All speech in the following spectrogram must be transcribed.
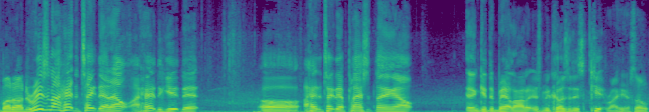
But uh, the reason I had to take that out, I had to get that, uh, I had to take that plastic thing out and get the bed liner is because of this kit right here. So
